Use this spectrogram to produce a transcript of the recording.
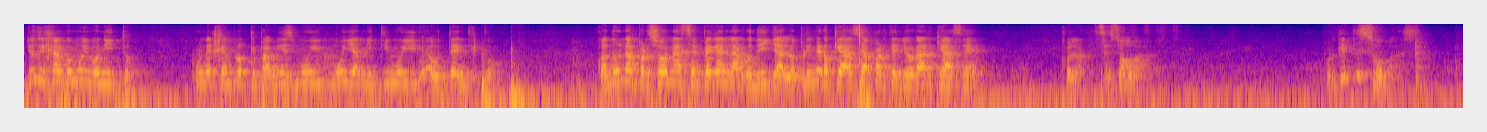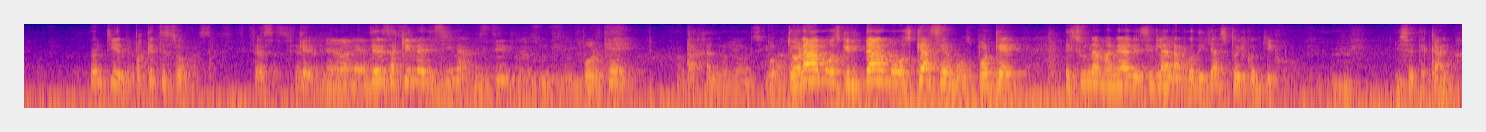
Yo dije algo muy bonito. Un ejemplo que para mí es muy, muy a mi muy auténtico. Cuando una persona se pega en la rodilla, lo primero que hace, aparte de llorar, ¿qué hace? Con la, se soba. ¿Por qué te sobas? No entiendo, ¿para qué te sobas? ¿Tienes aquí medicina? ¿Por qué? Baja el dolor. sí, Por- baja. Lloramos, gritamos, ¿qué hacemos? Porque es una manera de decirle a la rodilla, estoy contigo. Y se te calma.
